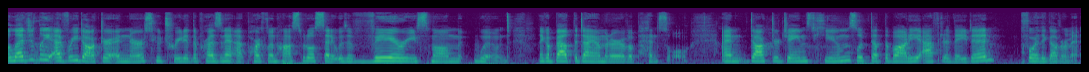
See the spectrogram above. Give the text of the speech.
Allegedly, every doctor and nurse who treated the president at Parkland Hospital said it was a very small wound, like about the diameter of a pencil. And Dr. James Humes looked at the body after they did for the government.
